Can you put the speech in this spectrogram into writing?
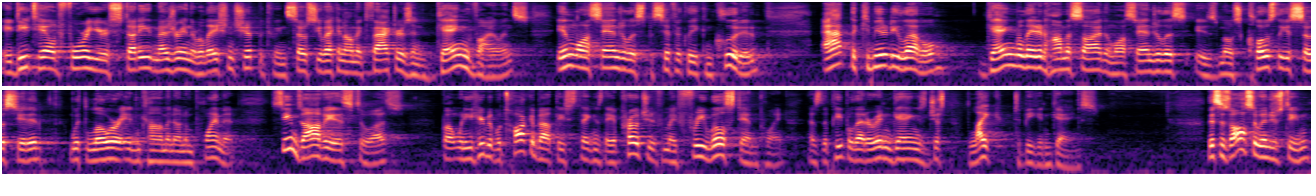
A detailed four-year study measuring the relationship between socioeconomic factors and gang violence in Los Angeles specifically concluded at the community level, Gang-related homicide in Los Angeles is most closely associated with lower income and unemployment. Seems obvious to us, but when you hear people talk about these things, they approach it from a free will standpoint, as the people that are in gangs just like to be in gangs. This is also interesting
